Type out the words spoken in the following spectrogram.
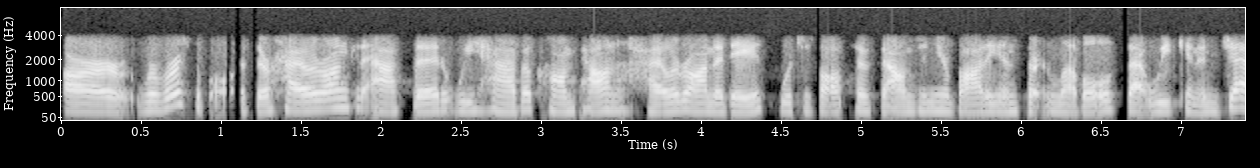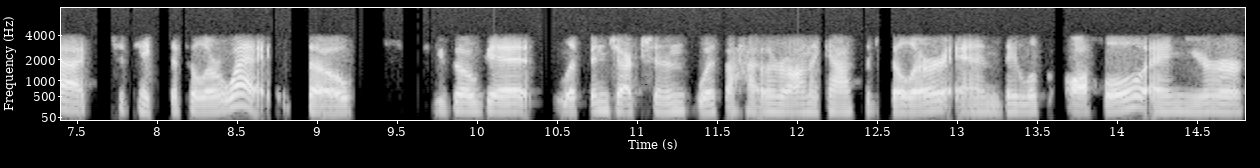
are reversible. If they're hyaluronic acid, we have a compound hyaluronidase, which is also found in your body in certain levels that we can inject to take the filler away. So if you go get lip injections with a hyaluronic acid filler and they look awful and your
